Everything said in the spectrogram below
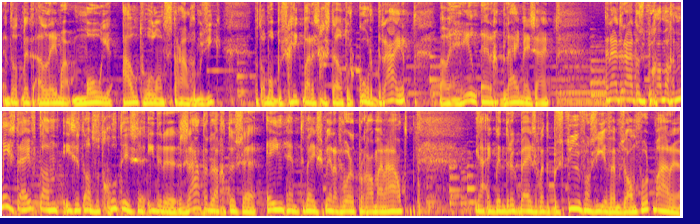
En dat met alleen maar mooie oud-Hollandstalige muziek. Wat allemaal beschikbaar is gesteld door Cor Draaier. Waar we heel erg blij mee zijn. En uiteraard als het programma gemist heeft... dan is het als het goed is... Uh, iedere zaterdag tussen 1 en 2 smiddags wordt het programma herhaald. Ja, ik ben druk bezig met het bestuur van ZFM Zandvoort... maar uh,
